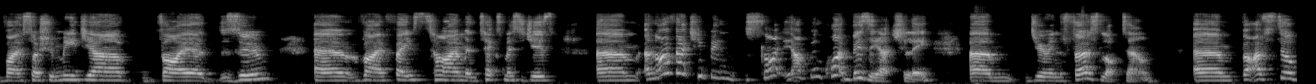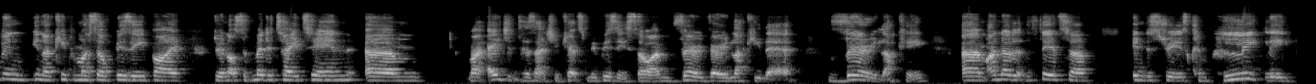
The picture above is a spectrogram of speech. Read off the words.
via social media, via Zoom, uh, via FaceTime and text messages. Um, and I've actually been slightly, I've been quite busy actually um, during the first lockdown. Um, but I've still been, you know, keeping myself busy by doing lots of meditating. Um, my agent has actually kept me busy, so I'm very, very lucky there. Very lucky. Um, I know that the theatre industry is completely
